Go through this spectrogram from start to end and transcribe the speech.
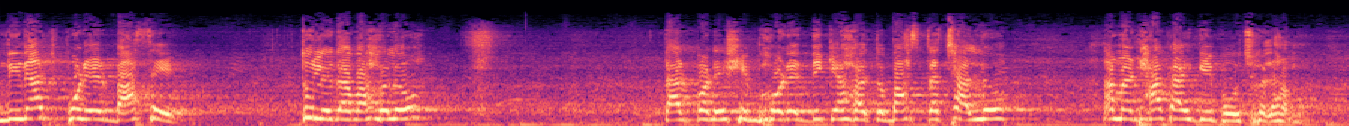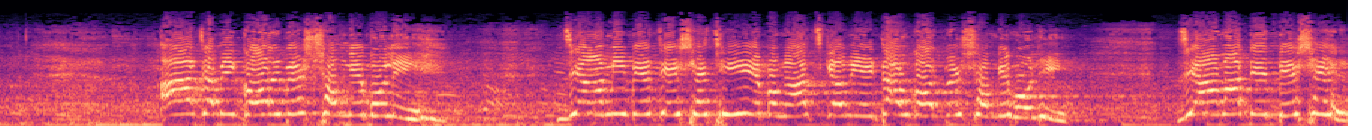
দিনাজপুরের বাসে তুলে দেওয়া হলো। তারপরে সে ভোরের দিকে হয়তো বাসটা ছাড়লো। আমরা ঢাকায় গিয়ে পৌঁছলাম। আজ আমি গর্বের সঙ্গে বলি যে আমি বেঁচে এসেছি এবং আজকে আমি এটাও গর্বের সঙ্গে বলি যে আমাদের দেশের,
